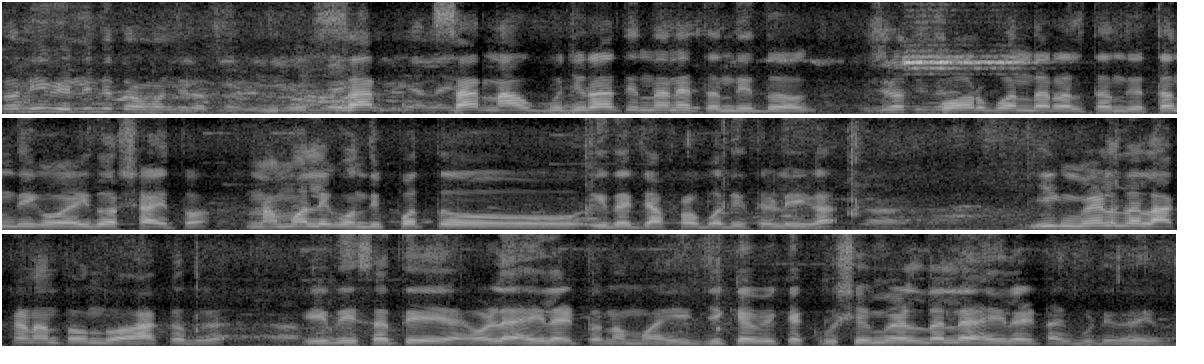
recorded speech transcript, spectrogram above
ಸೊ ನೀವು ಎಲ್ಲಿಂದ ತಗೊಂಬಂದಿರ ಸರ್? ಸರ್ ಸರ್ ನಾವು ಇಂದಾನೆ ತಂದಿದ್ದು. ಗುಜರಾತಿಂದ? ಫೋರ್ ಬಂದರಲ್ಲಿ ತಂದ್ವಿ ತಂದೀಗ ಐದು ವರ್ಷ ಆಯಿತು. ನಮ್ಮಲ್ಲಿ ಒಂದು ಇಪ್ಪತ್ತು ಇದೆ ಜಾಫ್ರಾಬಾದ್ ತಳಿ ಈಗ. ಈಗ ಮೇಳದಲ್ಲಿ ಹಾಕೋಣ ಅಂತ ಒಂದು ಹಾಕಿದ್ವಿ. ಇದು ಈ ಸತಿ ಒಳ್ಳೆ ಹೈಲೈಟ್ ನಮ್ಮ ಈ ಜಿ ಕೆ ವಿ ಕೆ ಕೃಷಿ ಮೇಳದಲ್ಲೇ ಹೈಲೈಟ್ ಆಗಿಬಿಟ್ಟಿದೆ ಇದು.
